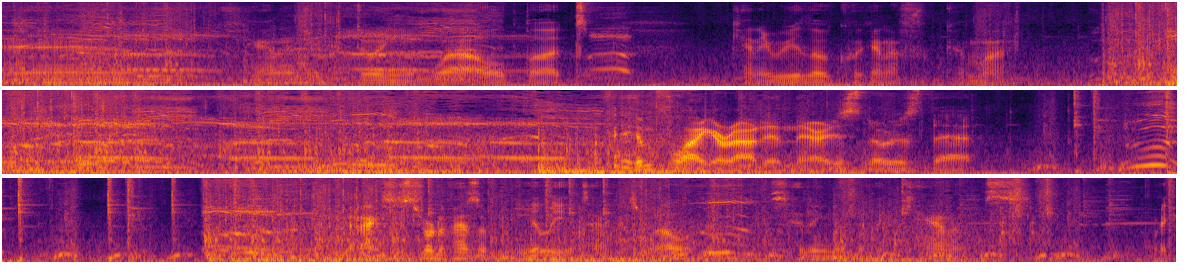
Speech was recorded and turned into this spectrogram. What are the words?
Uh, and cannons doing well, but can he reload quick enough? Come on. Look at him flying around in there, I just noticed that. It actually sort of has a melee attack as well. It's hitting them with the cannons. Like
